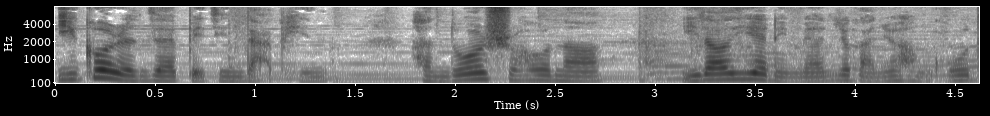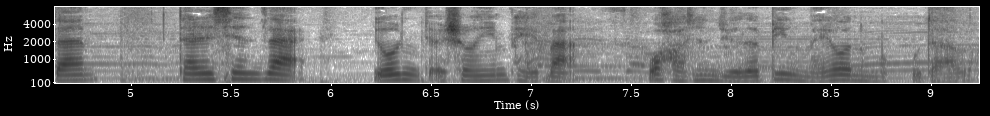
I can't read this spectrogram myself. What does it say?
一个人在北京打拼，很多时候呢，一到夜里面就感觉很孤单。但是现在有你的声音陪伴，我好像觉得并没有那么孤单了。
